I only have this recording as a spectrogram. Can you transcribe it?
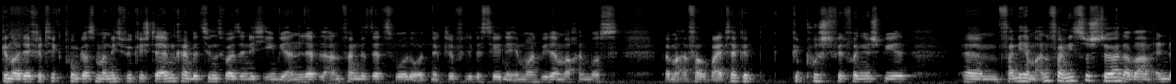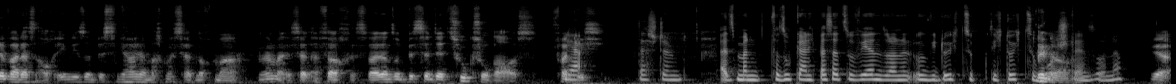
genau, der Kritikpunkt, dass man nicht wirklich sterben kann, beziehungsweise nicht irgendwie an Level Anfang gesetzt wurde und eine knifflige Szene immer und wieder machen muss, weil man einfach weiter ge gepusht wird von dem Spiel. Ähm, fand ich am Anfang nicht so störend, aber am Ende war das auch irgendwie so ein bisschen, ja, dann machen wir es halt nochmal. Ne? Man ist halt einfach, es war dann so ein bisschen der Zug so raus, fand Ja. ich. Das stimmt. Also man versucht gar nicht besser zu werden, sondern irgendwie durchzu, sich durchzuwursteln, so, ne? Ja.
